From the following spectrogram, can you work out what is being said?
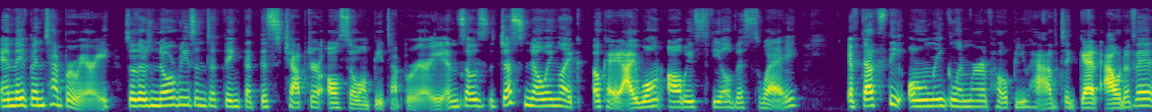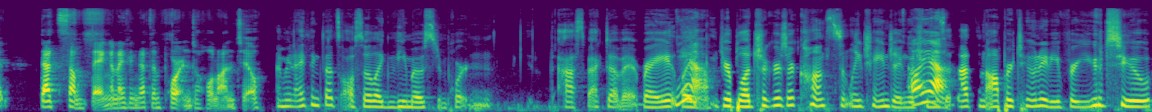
and they've been temporary. So there's no reason to think that this chapter also won't be temporary. And so just knowing, like, okay, I won't always feel this way. If that's the only glimmer of hope you have to get out of it, that's something. And I think that's important to hold on to. I mean, I think that's also like the most important aspect of it, right? Yeah. Like your blood sugars are constantly changing, oh, which Oh, means that that's an opportunity for you to,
